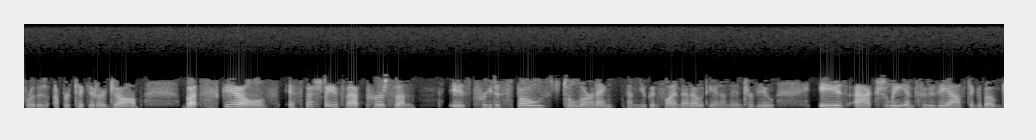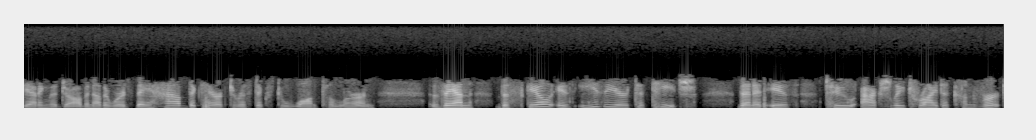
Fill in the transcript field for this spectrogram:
for the, a particular job. But skills, especially if that person is predisposed to learning, and you can find that out in an interview, is actually enthusiastic about getting the job. In other words, they have the characteristics to want to learn. Then the skill is easier to teach than it is to actually try to convert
